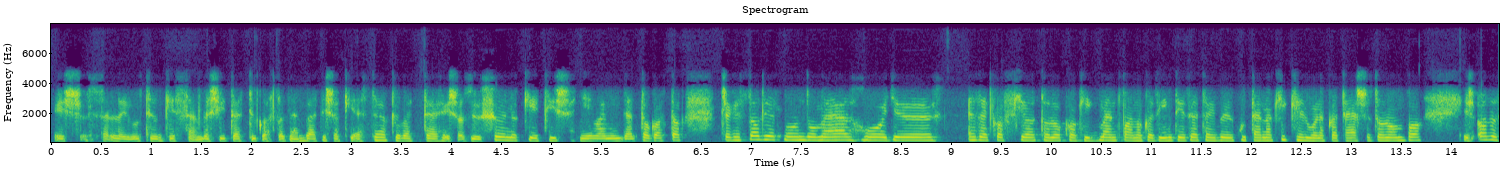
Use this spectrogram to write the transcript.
és leültünk és szembesítettük azt az embert is, aki ezt elkövette, és az ő főnökét is, nyilván mindent tagadtak. Csak ezt azért mondom el, hogy ezek a fiatalok, akik bent vannak az intézetekben, ők utána kikerülnek a társadalomba, és az a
